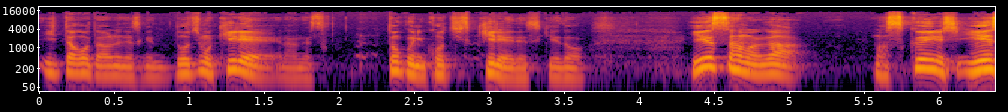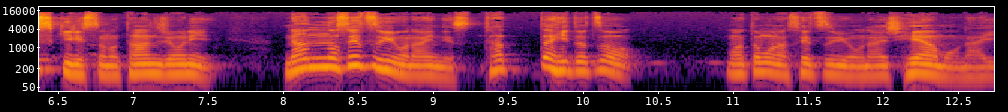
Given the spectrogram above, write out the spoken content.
行ったことあるんですけどどっちも綺麗なんです。特にこっち綺麗ですけどイエス様が、まあ、救い主イエス・キリストの誕生に何の設備もないんです。たった一つのまともな設備もないし部屋もない、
